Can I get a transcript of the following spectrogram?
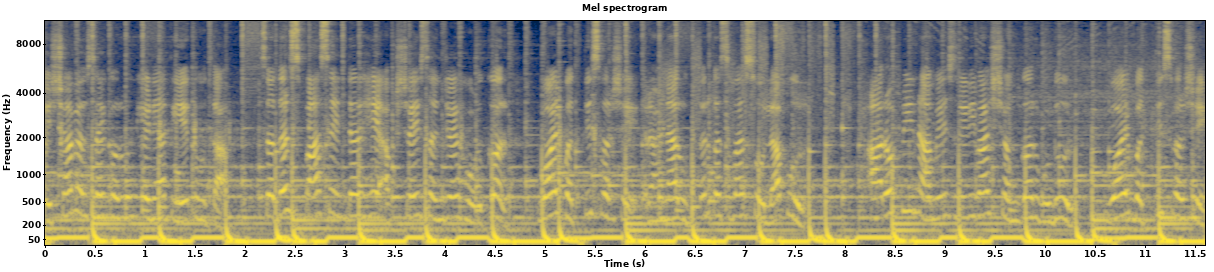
वेश्या व्यवसाय करून घेण्यात येत होता. सदर स्पा सेंटर हे अक्षय संजय होळकर वय बत्तीस वर्षे राहणार उत्तर कसबा सोलापूर. आरोपी नामे श्रीनिवास शंकर गुडूर वय बत्तीस वर्षे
